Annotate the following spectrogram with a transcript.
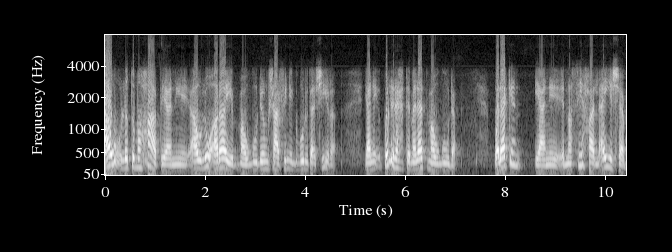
أو لطموحات يعني أو له قرايب موجودين ومش عارفين يجيبوا له تأشيرة. يعني كل الاحتمالات موجودة. ولكن يعني النصيحة لأي شاب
